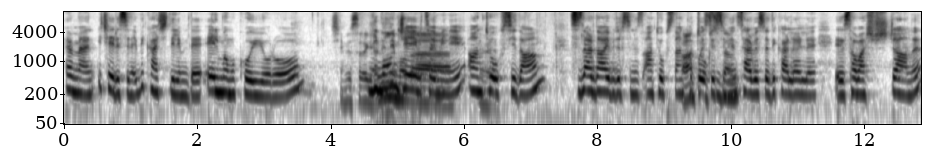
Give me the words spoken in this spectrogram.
Hemen içerisine birkaç dilim de elmamı koyuyorum. Şimdi sıra geldi Limon limona. C vitamini, antioksidan. Sizler daha iyi bilirsiniz antioksidan Antioksidan- kapasitesinin serbest radikallerle e, savaşacağını.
